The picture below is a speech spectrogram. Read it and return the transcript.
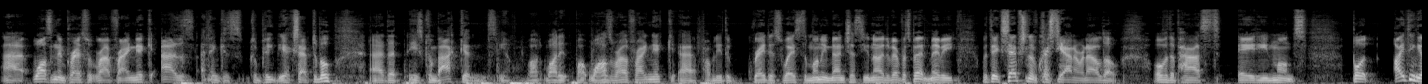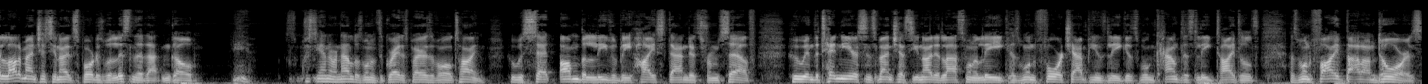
Uh, wasn't impressed with Ralf Rangnick, as I think is completely acceptable. Uh, that he's come back and you know what what, it, what was Ralf Rangnick? Uh, probably the greatest waste of money Manchester United have ever spent, maybe with the exception of Cristiano Ronaldo over the past eighteen months. But I think a lot of Manchester United supporters will listen to that and go, yeah, Cristiano Ronaldo is one of the greatest players of all time, who has set unbelievably high standards for himself, who in the 10 years since Manchester United last won a league has won four Champions League, has won countless league titles, has won five Ballon d'Ors,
